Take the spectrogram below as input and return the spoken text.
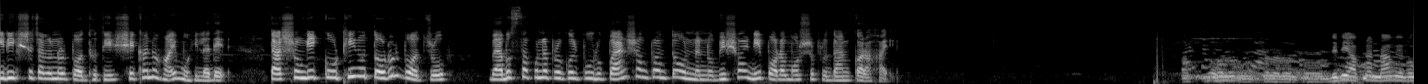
ই রিক্সা চালানোর পদ্ধতি শেখানো হয় মহিলাদের। তার সঙ্গে কঠিন ও তরল বজ্র ব্যবস্থাপনা প্রকল্প রূপায়ণ সংক্রান্ত অন্যান্য বিষয় নিয়ে পরামর্শ প্রদান করা হয়। দিদি আপনার নাম এবং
